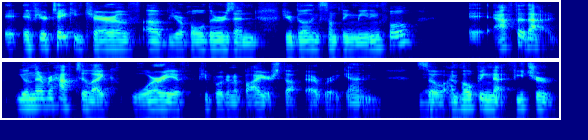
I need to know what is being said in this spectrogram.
if you're taking care of of your holders and you're building something meaningful after that you'll never have to like worry if people are going to buy your stuff ever again yeah. so i'm hoping that future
